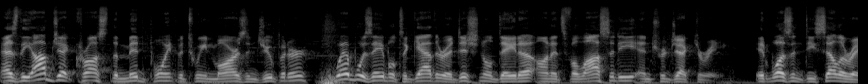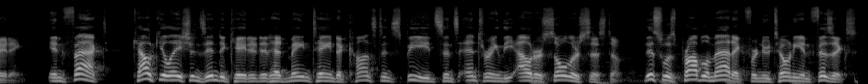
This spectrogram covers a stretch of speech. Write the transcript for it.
As the object crossed the midpoint between Mars and Jupiter, Webb was able to gather additional data on its velocity and trajectory. It wasn't decelerating. In fact, Calculations indicated it had maintained a constant speed since entering the outer solar system. This was problematic for Newtonian physics,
